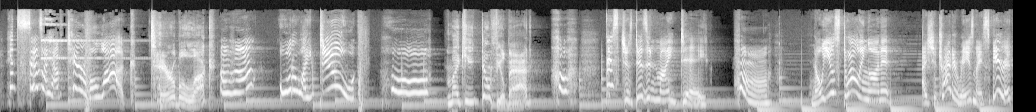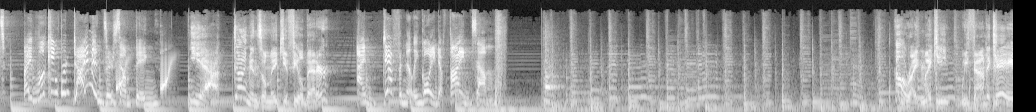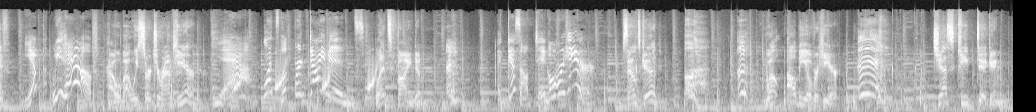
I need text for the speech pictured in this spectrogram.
Says I have terrible luck. Terrible luck? Uh huh. What do I do? Oh, Mikey, don't feel bad. this just isn't my day. Hmm. No use dwelling on it. I should try to raise my spirits by looking for diamonds or something. Yeah, diamonds will make you feel better. I'm definitely going to find some. All right, Mikey, we found a cave. Yep, we have. How about we search around here? Yeah, let's look for diamonds. Let's find them. Uh, I guess I'll dig over here. Sounds good. Well, I'll be over here. Just keep digging.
